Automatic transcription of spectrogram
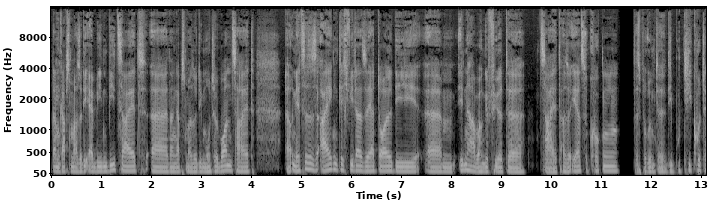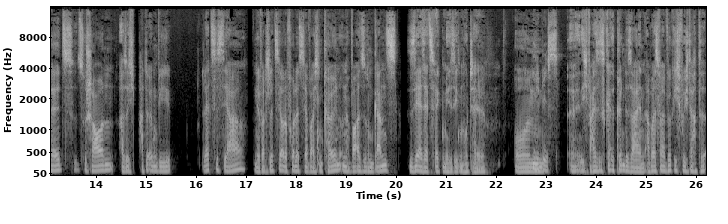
dann gab's mal so die Airbnb Zeit äh, dann gab's mal so die Motel One Zeit äh, und jetzt ist es eigentlich wieder sehr doll die ähm, inhabergeführte Zeit also eher zu gucken das berühmte die Boutique Hotels zu schauen also ich hatte irgendwie letztes Jahr nee war das letztes Jahr oder vorletztes Jahr war ich in Köln und war also so ein ganz sehr, sehr zweckmäßigen Hotel. Und Ibis. Äh, ich weiß, es könnte sein, aber es war wirklich, wo ich dachte,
